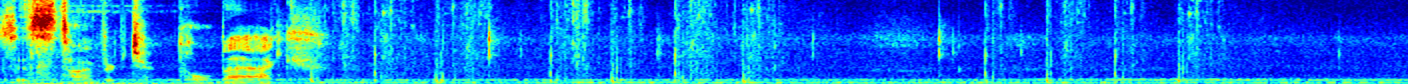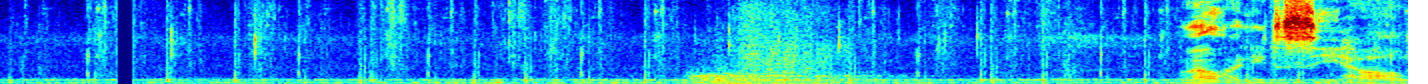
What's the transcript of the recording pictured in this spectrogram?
So it's time for to pull back. Well, I need to see how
